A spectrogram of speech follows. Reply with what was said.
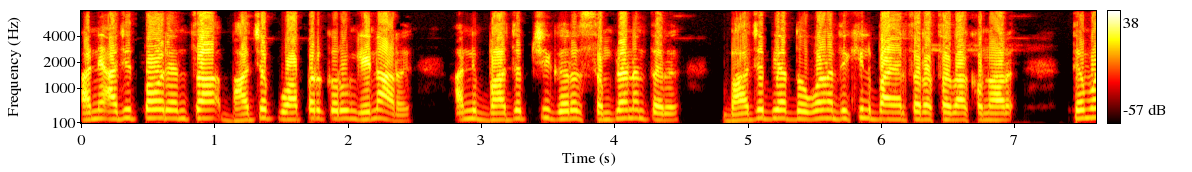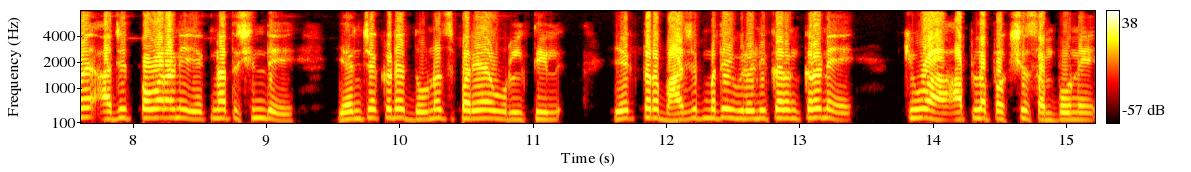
आणि अजित पवार यांचा भाजप वापर करून घेणार आणि भाजपची गरज संपल्यानंतर भाजप या दोघांना देखील बाहेरचा रस्ता दाखवणार. त्यामुळे अजित पवार आणि एकनाथ शिंदे यांच्याकडे दोनच पर्याय उरतील. एक तर भाजपमध्ये विलिनीकरण करणे किंवा आपला पक्ष संपवणे.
